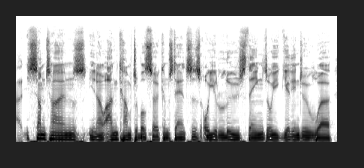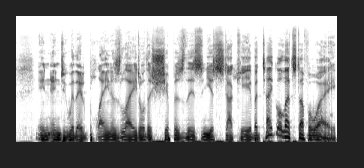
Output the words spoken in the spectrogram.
uh, sometimes you know uncomfortable circumstances, or you lose things, or you get into uh, in into where the plane is late, or the ship is this, and you're stuck here. But take all that stuff away,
